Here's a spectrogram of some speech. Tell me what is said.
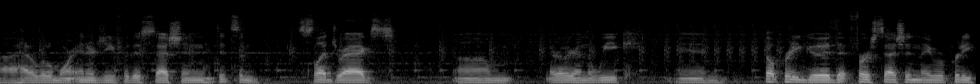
I uh, had a little more energy for this session. Did some sled drags um, earlier in the week and felt pretty good. That first session, they were pretty,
